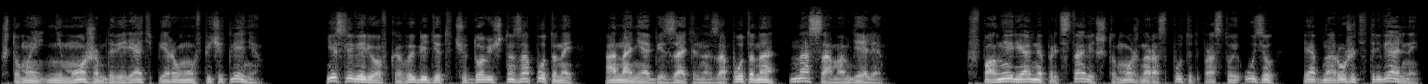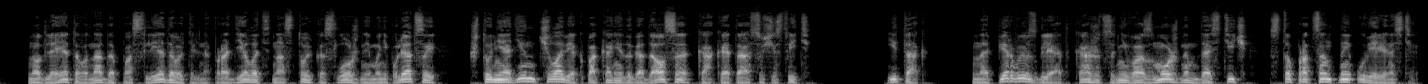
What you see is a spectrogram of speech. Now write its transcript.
что мы не можем доверять первому впечатлению. Если веревка выглядит чудовищно запутанной, она не обязательно запутана на самом деле. Вполне реально представить, что можно распутать простой узел и обнаружить тривиальный, но для этого надо последовательно проделать настолько сложные манипуляции, что ни один человек пока не догадался, как это осуществить. Итак, на первый взгляд кажется невозможным достичь стопроцентной уверенности.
